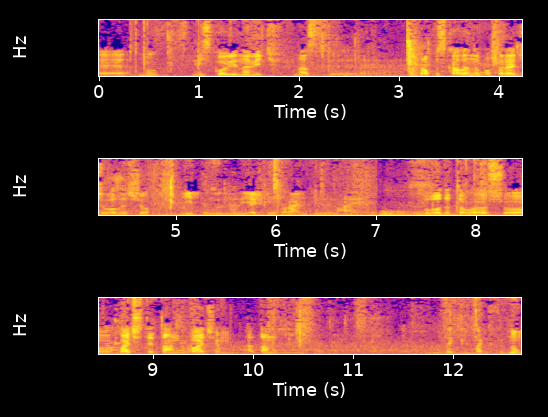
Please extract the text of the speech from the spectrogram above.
Е, ну, військові навіть нас е, ну, пропускали, але попереджували, що діти ну, ніяких гарантій немає. Було до того, що бачите танк, бачимо, а там так, так ну,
